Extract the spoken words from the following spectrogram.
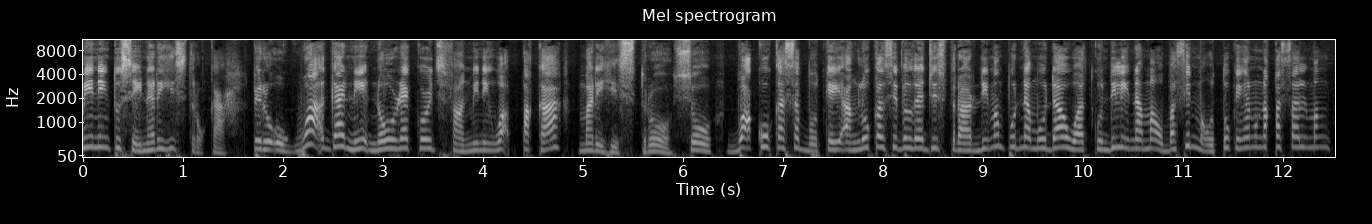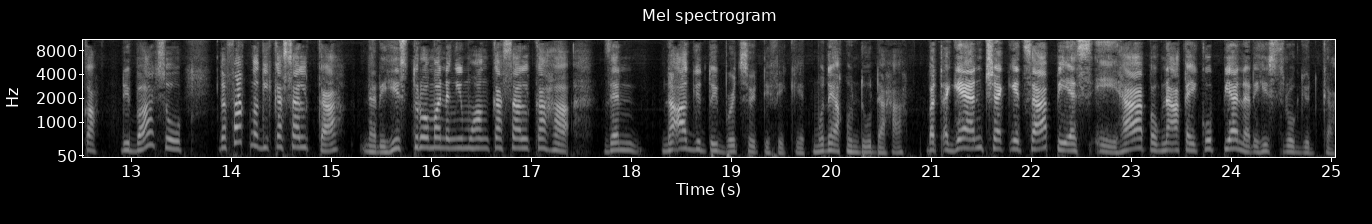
meaning to say narehistro ka pero ug wa gani no records found meaning wa pa ka marehistro so wa ko kasabot kay ang local civil registrar di man pud na mo dawat kun dili na mao basin mauto kay nganong nakasal man ka di ba so the fact nga gikasal ka narehistro man ang imuhang kasal ka ha then naagyod to'y birth certificate. Muna akong duda ha. But again, check it sa PSA ha. Pag naa kay kopya, narehistro gyud ka.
